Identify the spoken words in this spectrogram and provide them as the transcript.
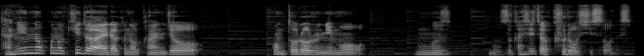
他人のこの喜怒哀楽の感情コントロールにもむ難しいとは苦労しそうです。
